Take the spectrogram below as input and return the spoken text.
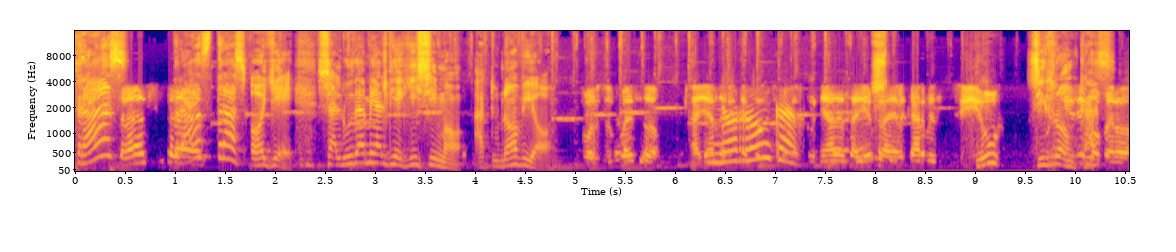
¡Tras! ¡Tras, tras! Oye, salúdame al Dieguísimo, a tu novio. Por supuesto. Allá No ronca. Las cuñadas ahí en del Carmen. Sí, uh, Sí roncas. pero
